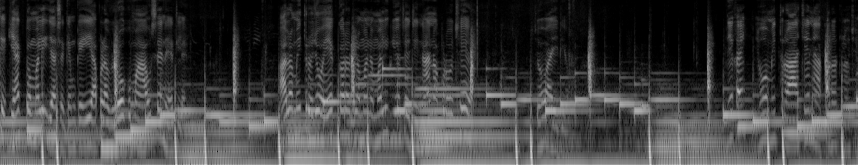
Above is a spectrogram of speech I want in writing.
છે ક્યાંક તો મળી જશે, કેમ કે એ આપણા વ્લોગમાં આવશે ને એટલે. હાલો મિત્રો, જો એક કરટલો મને મળી ગયો છે, જે નાનકડો છે. જોવાઈ રહ્યો. દેખાય? જો મિત્રો, આ છે ને આ કરટલો છે.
